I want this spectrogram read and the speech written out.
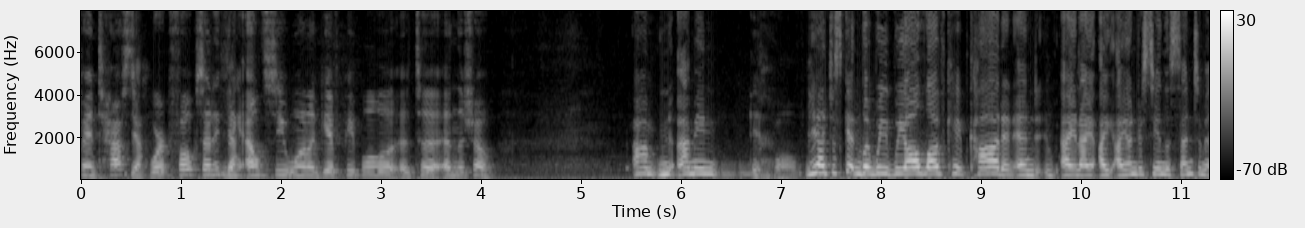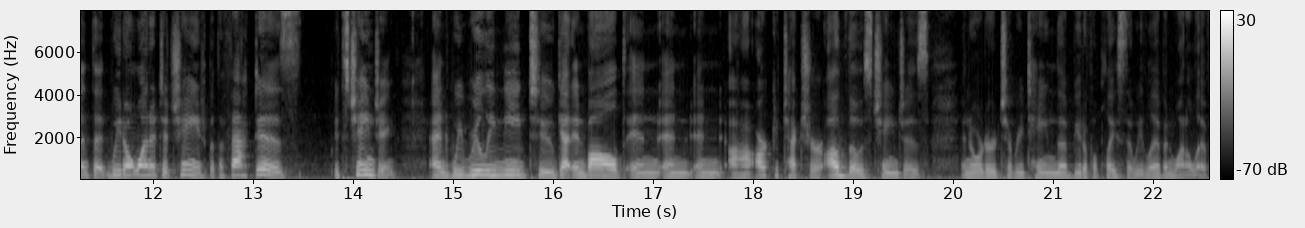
Fantastic Yeah. work, folks. Anything Yeah. else you want to give people uh, to end the show? Um, n- I mean, Get involved. yeah, just get. but We, we all love Cape Cod, and, and, I- and I, I I understand the sentiment that we don't want it to change, but the fact is, it's changing. And we really need to get involved in, in, in uh, architecture of those changes in order to retain the beautiful place that we live and want to live.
